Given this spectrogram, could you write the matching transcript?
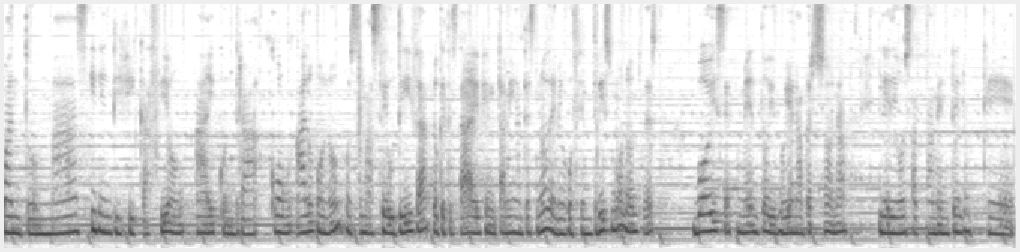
cuanto más identificación hay contra, con algo, ¿no? Pues más se utiliza lo que te estaba diciendo también antes, ¿no? Del egocentrismo, ¿no? Entonces, voy, segmento y voy a una persona y le digo exactamente lo que,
